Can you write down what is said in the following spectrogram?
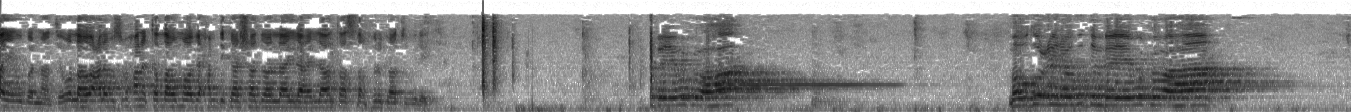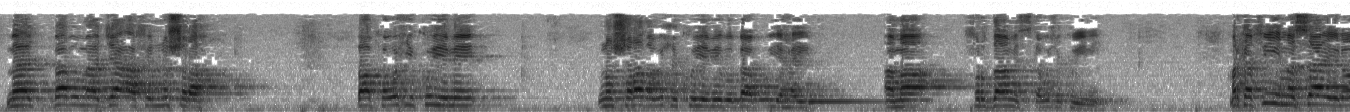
ayay u bannaan tahay. Wallahu aclam subxaanaka allahuma wabixamdika ashhadu an laa ilaha illa anta astaqfiruka atubu ilayk. Wuxuu ahaa mawduuciina ugu dambeeyey wuxuu ahaa baabu ma jaa fi nushra. Baabka wixii ku yimi nushrada wixii ku yimi buu baab u yahay ama furdaamiska wixii ku yimi marka fiihi masaa'ilu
